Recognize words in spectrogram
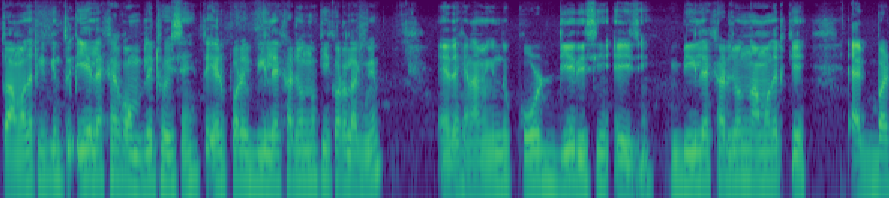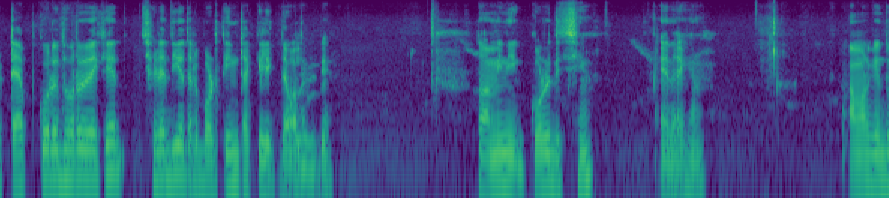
তো আমাদেরকে কিন্তু এ লেখা কমপ্লিট হয়েছে তো এরপরে বি লেখার জন্য কি করা লাগবে? এই দেখেন, আমি কিন্তু কোড দিয়ে দিছি, এই যে, বি লেখার জন্য আমাদেরকে একবার ট্যাপ করে ধরে রেখে ছেড়ে দিয়ে তারপর তিনটা ক্লিক দেওয়া লাগবে। তো আমি করে দিচ্ছি। এই দেখেন। আমার কিন্তু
